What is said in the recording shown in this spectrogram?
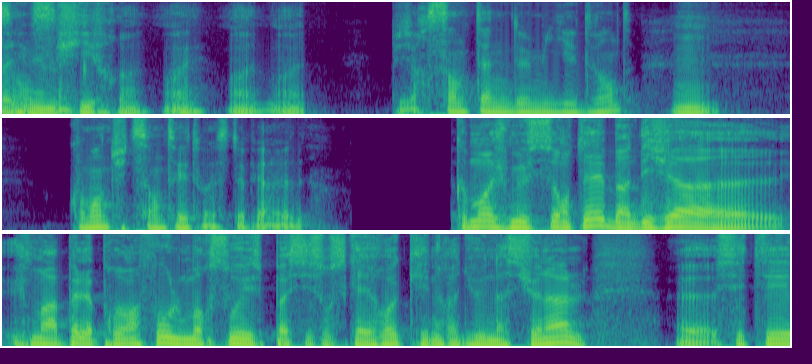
les mêmes 205, chiffres. Ouais, ouais, ouais. plusieurs centaines de milliers de ventes. Mhm. Comment tu te sentais, toi, à cette période? Comment je me sentais? Ben déjà, euh, je me rappelle la première fois où le morceau est passé sur Skyrock, qui est une radio nationale. euh, C'était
